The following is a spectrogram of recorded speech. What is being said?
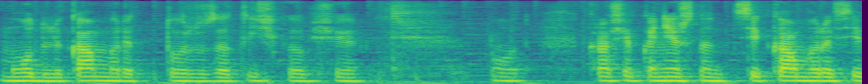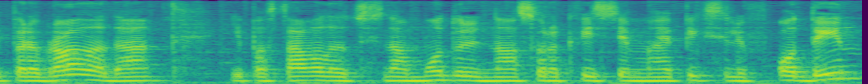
модуль камери, теж затичка взагалі. От. Краще б, звісно, ці камери всі перебрали, да, і поставили сюди модуль на 48 мегапікселів один,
